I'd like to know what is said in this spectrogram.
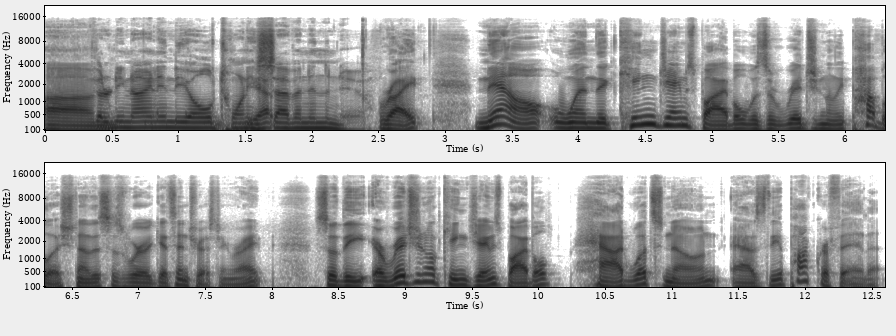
Um, 39 in the old, 27 in the new. Right. Now, when the King James Bible was originally published, now this is where it gets interesting, right? So the original King James Bible had what's known as the Apocrypha in it.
